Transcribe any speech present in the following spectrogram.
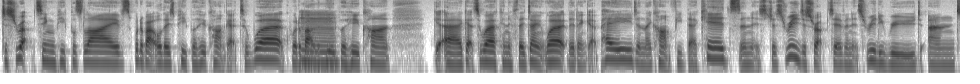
disrupting people's lives. What about all those people who can't get to work? What about the people who can't get, uh, get to work? And if they don't work, they don't get paid and they can't feed their kids. And it's just really disruptive and it's really rude. And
